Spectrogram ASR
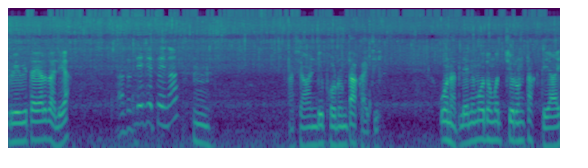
ग्रेव्ही तयार झाली आहे. आता ते येत आहे ना हम्म. अशी अंडी फोडून टाकायची. उन्हातल्याने मधोमध चिरून टाकते आई.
